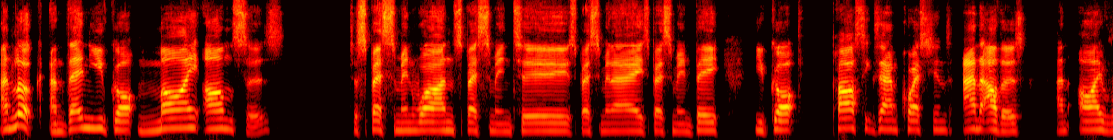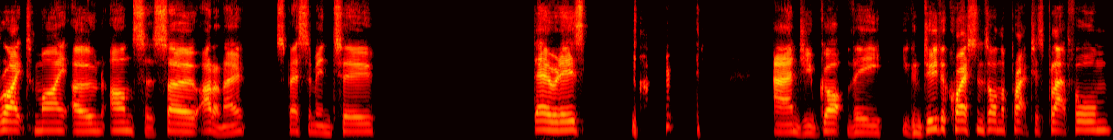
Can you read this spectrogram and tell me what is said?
And look, and then you've got my answers to specimen one, specimen two, specimen A, specimen B. You've got past exam questions and others, and I write my own answers. So I don't know, specimen two. There it is. and you've got the, you can do the questions on the practice platform.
